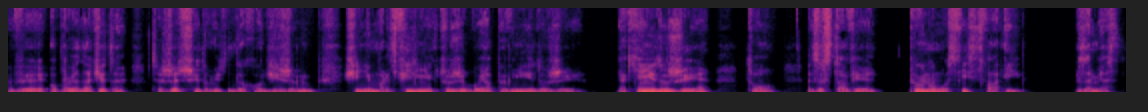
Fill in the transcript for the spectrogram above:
Wy opowiadacie te, te rzeczy, do mnie to dochodzi, żebym się nie martwili niektórzy, bo ja pewnie nie dożyję. Jak ja nie dożyję, to zostawię pełnomocnictwa i zamiast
